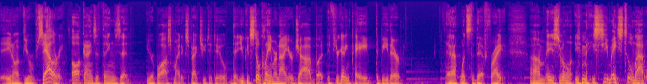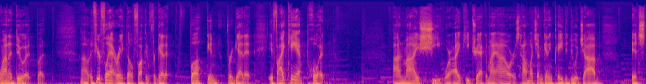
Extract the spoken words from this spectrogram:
you know, if your salary, all kinds of things that your boss might expect you to do that you could still claim are not your job, but if you're getting paid to be there, yeah, what's the diff, right? Um, you, still, you may you may still not want to do it, but uh, if you're flat rate though, fucking forget it fucking forget it. If I can't put on my sheet where I keep track of my hours how much I'm getting paid to do a job, it's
